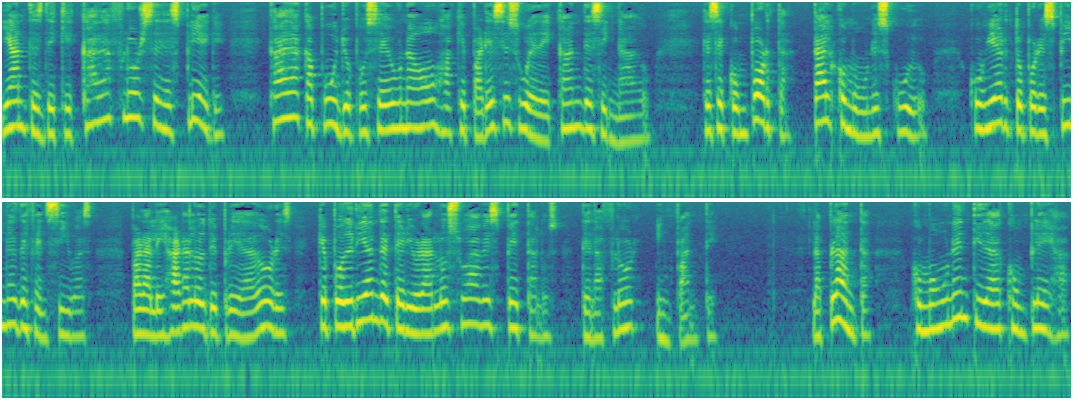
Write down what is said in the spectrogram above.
y antes de que cada flor se despliegue, cada capullo posee una hoja que parece su edecán designado, que se comporta tal como un escudo, cubierto por espinas defensivas, para alejar a los depredadores que podrían deteriorar los suaves pétalos de la flor infante. La planta, como una entidad compleja,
